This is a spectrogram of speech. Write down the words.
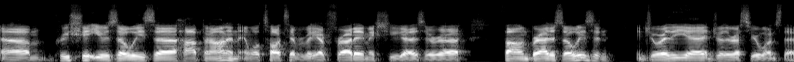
Um, appreciate you as always uh, hopping on, and, and we'll talk to everybody on Friday. Make sure you guys are uh, following Brad as always, and enjoy the uh, enjoy the rest of your Wednesday.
